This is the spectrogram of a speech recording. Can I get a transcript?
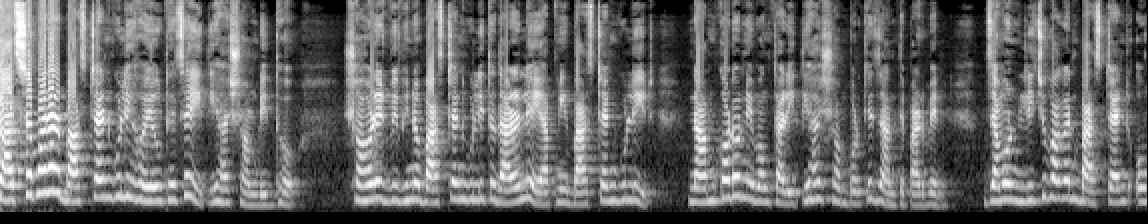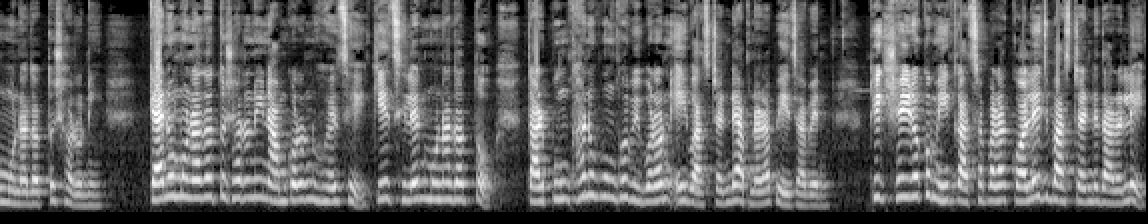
কাঁচরাপাড়ার বাসস্ট্যান্ডগুলি হয়ে উঠেছে ইতিহাস সমৃদ্ধ। শহরের বিভিন্ন বাসস্ট্যান্ডগুলিতে দাঁড়ালে আপনি বাসস্ট্যান্ডগুলির নামকরণ এবং তার ইতিহাস সম্পর্কে জানতে পারবেন। যেমন লিচুবাগান বাসস্ট্যান্ড ও মোনা দত্ত সরণি। কেন মোনা দত্ত সরণি নামকরণ হয়েছে? কে ছিলেন মোনা দত্ত তার পুঙ্খানুপুঙ্খ বিবরণ এই বাসস্ট্যান্ডে আপনারা পেয়ে যাবেন। ঠিক সেই রকমই কাঁচরাপাড়া কলেজ বাসস্ট্যান্ডে দাঁড়ালে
